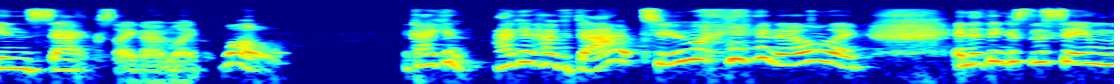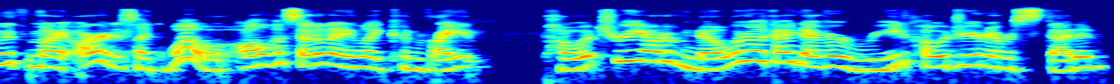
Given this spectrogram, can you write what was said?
in sex, like I'm like, whoa, like I can I can have that too, you know, like and I think it's the same with my art. It's like, whoa, all of a sudden I like can write poetry out of nowhere. Like I never read poetry, I've never studied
